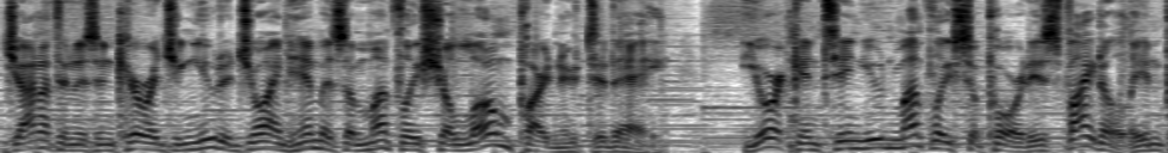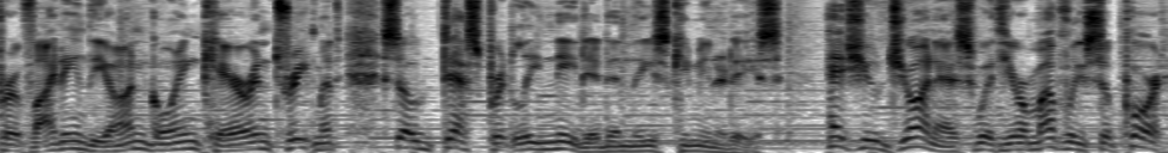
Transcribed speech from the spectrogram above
Jonathan is encouraging you to join him as a monthly Shalom partner today. Your continued monthly support is vital in providing the ongoing care and treatment so desperately needed in these communities. As you join us with your monthly support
